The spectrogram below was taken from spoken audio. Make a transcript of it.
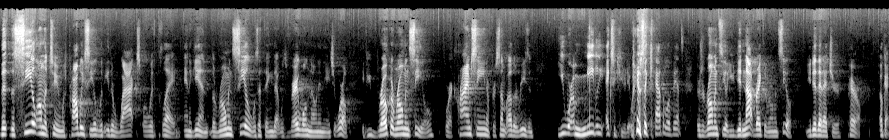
the, the seal on the tomb was probably sealed with either wax or with clay. And again, the Roman seal was a thing that was very well known in the ancient world. If you broke a Roman seal for a crime scene or for some other reason, you were immediately executed. It was a capital offense. There's a Roman seal. You did not break the Roman seal. You did that at your peril. Okay,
